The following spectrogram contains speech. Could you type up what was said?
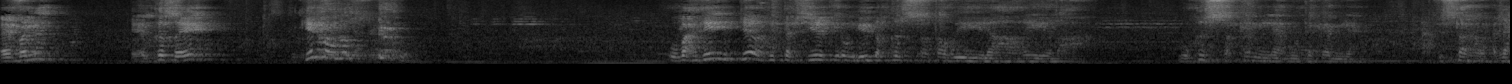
يا اخوانا القصة إيه؟ كلمة ونص. وبعدين تقرأ في التفسير تقوم جايب لك قصة طويلة عريضة وقصة كاملة متكاملة. تستغرب لا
